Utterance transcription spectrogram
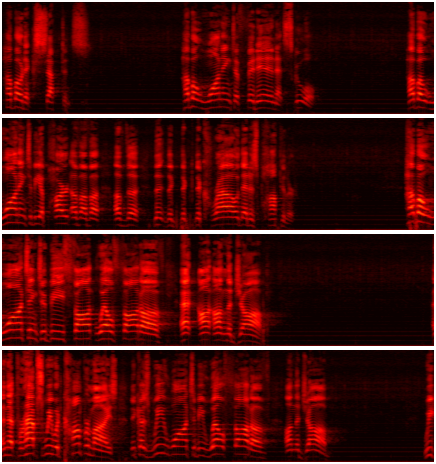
How about acceptance? How about wanting to fit in at school? How about wanting to be a part of, of, a, of the, the, the, the crowd that is popular? How about wanting to be thought, well thought of at, on, on the job? And that perhaps we would compromise because we want to be well thought of on the job. We,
